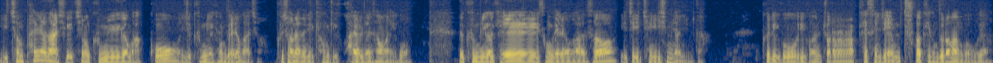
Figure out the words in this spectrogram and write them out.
2008년은 아시겠지만 금리가 맞고 이제 금리가 계속 내려가죠. 그 전에는 이제 경기가 과열된 상황이고 금리가 계속 내려가서 이제 2020년입니다. 그리고 이건 쪼라락 해서 이제 M2가 계속 늘어난 거고요.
